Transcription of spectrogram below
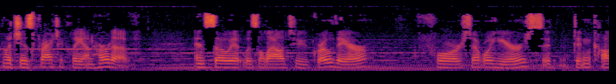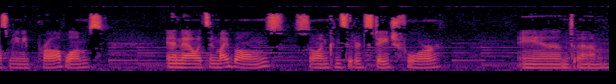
which is practically unheard of. And so it was allowed to grow there for several years. It didn't cause me any problems. And now it's in my bones, so I'm considered stage four. And um,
